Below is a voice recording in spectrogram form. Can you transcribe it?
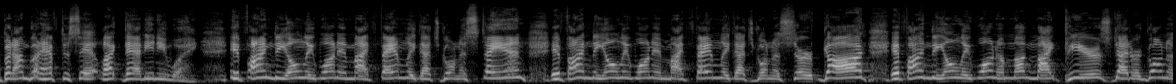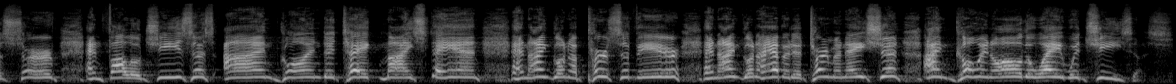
but I'm going to have to say it like that anyway. If I'm the only one in my family that's going to stand, if I'm the only one in my family that's going to serve God, if I'm the only one among my peers that are going to serve and follow Jesus, I'm going to take my stand and I'm going to persevere and I'm going to have a determination I'm going all the way with Jesus.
